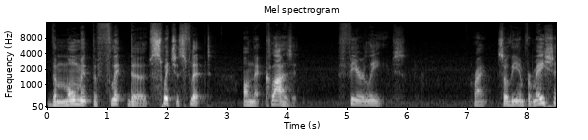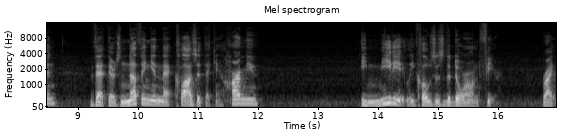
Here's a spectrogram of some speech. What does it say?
The moment the flip the switch is flipped on that closet fear leaves right? So the information that there's nothing in that closet that can harm you immediately closes the door on fear right?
